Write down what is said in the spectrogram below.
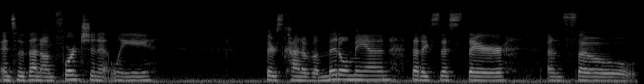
And so then, unfortunately, there's kind of a middleman that exists there. And so,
